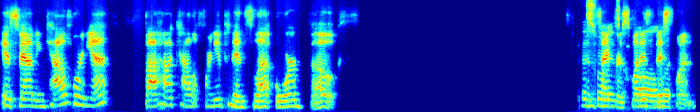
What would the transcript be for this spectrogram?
is found in California, Baja California Peninsula, or both? This one Cypress, is called, what is this one?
